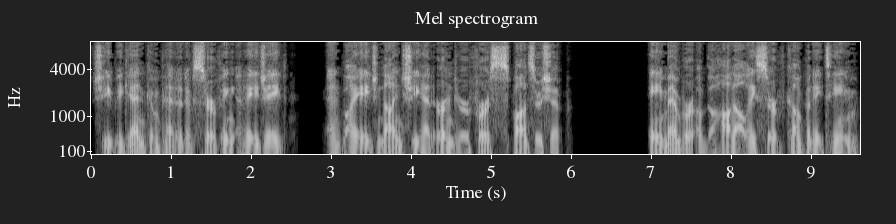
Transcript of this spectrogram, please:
She began competitive surfing at age 8, and by age 9 she had earned her first sponsorship. A member of the Hanalei Surf Company team,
